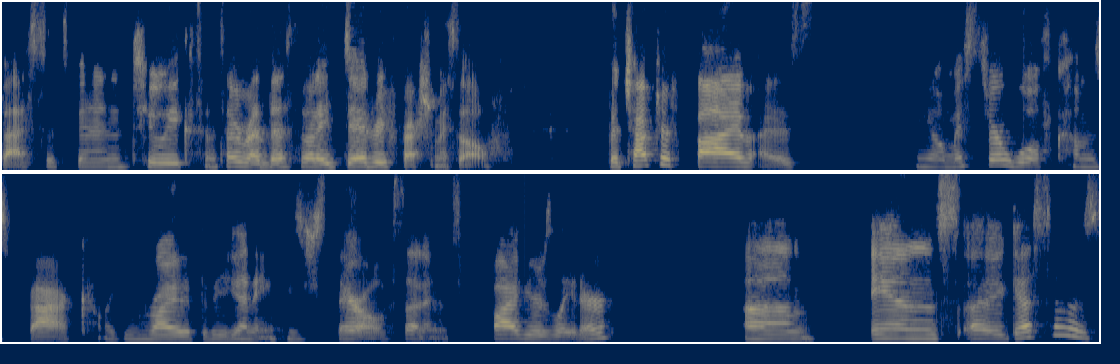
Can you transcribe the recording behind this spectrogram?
best. It's been two weeks since I read this, but I did refresh myself. But chapter five is, you know, Mr. Wolf comes back like right at the beginning. He's just there all of a sudden. It's five years later. Um, and I guess it was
